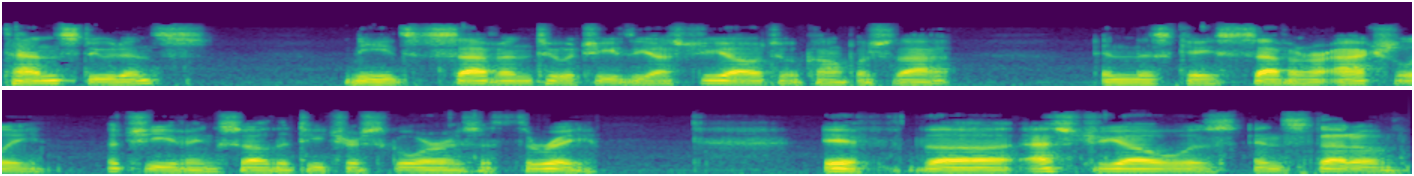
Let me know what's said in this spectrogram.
10 students, needs 7 to achieve the SGO to accomplish that. In this case, 7 are actually achieving, so the teacher score is a 3. if the SGO was instead of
